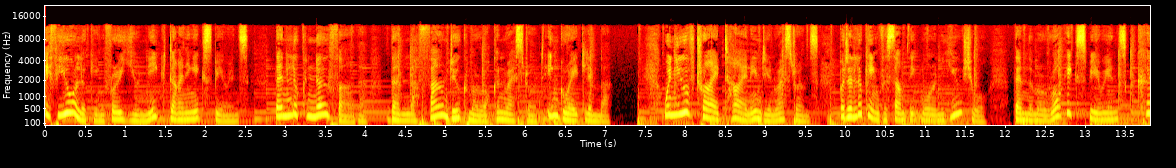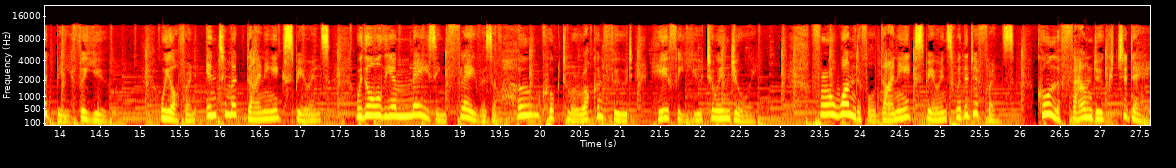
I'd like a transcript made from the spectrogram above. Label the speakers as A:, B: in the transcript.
A: If you're looking for a unique dining experience, then look no further than La Foundouk Moroccan Restaurant in Great Limber. When you've tried Thai and Indian restaurants but are looking for something more unusual, then the Moroccan experience could be for you. We offer an intimate dining experience with all the amazing flavours of home cooked Moroccan food here for you to enjoy. For a wonderful dining experience with a difference, call La Foundouk today.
